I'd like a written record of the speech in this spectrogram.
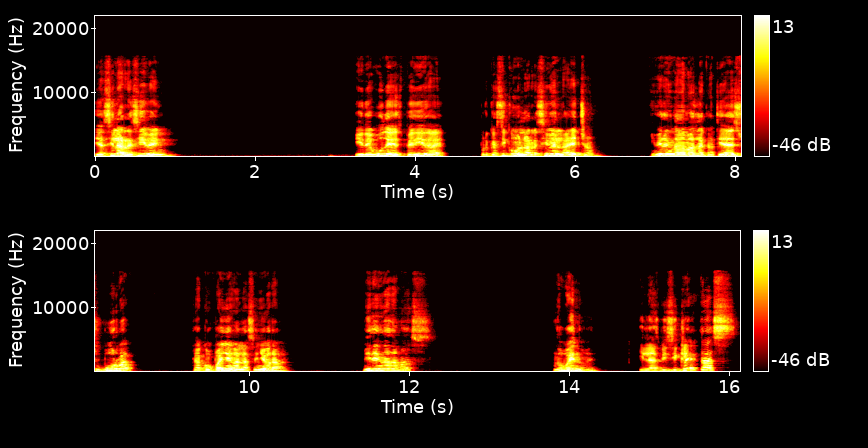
Y así la reciben. Y debut de despedida, ¿eh? Porque así como la reciben, la echan. Y miren nada más la cantidad de suburban que acompañan a la señora. Miren nada más. No bueno, ¿eh? Y las bicicletas.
